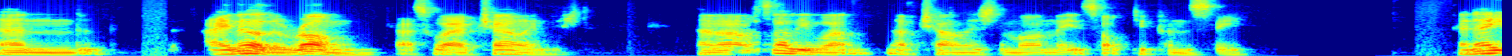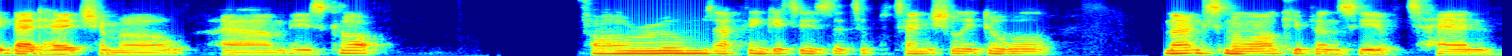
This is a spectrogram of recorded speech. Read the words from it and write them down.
and I know they're wrong. That's why I've challenged. And I'll tell you what I've challenged them on: its occupancy. An eight-bed HMO. Um, it's got four rooms. I think it is that a potentially double. Maximum occupancy of ten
